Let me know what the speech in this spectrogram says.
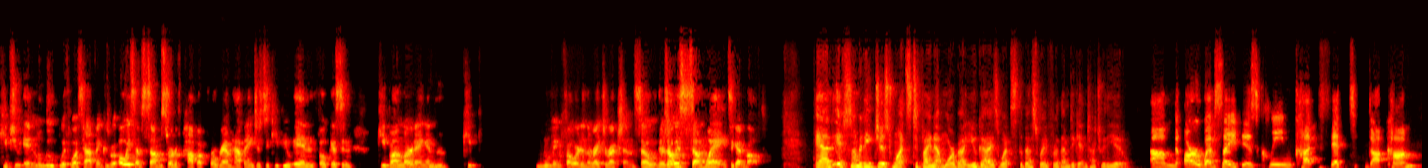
keeps you in the loop with what's happening because we always have some sort of pop up program happening just to keep you in and focus and keep on learning and Mhm. keep moving forward in the right direction. So there's always some way to get involved. And if somebody just wants to find out more about you guys, what's the best way for them to get in touch with you? Um, our website is cleancutfit.com.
